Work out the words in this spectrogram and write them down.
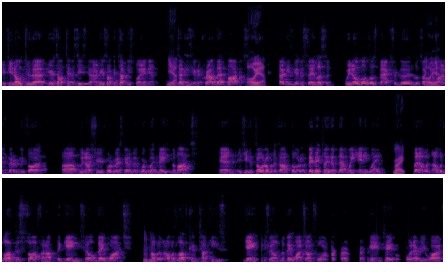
if you don't do that, here's how Tennessee's going. Here's how Kentucky's playing you. yeah. Kentucky's going to crowd that box. Oh yeah. Kentucky's going to say, "Listen, we know both those backs are good. Looks like Oh, the yeah. line's better than we thought. Uh, we're not sure your quarterback's got to be. We're putting eight in the box, and if you can throw it over the top, throw it. Over. They may play them that way anyway. Right. But I would I would love to soften up the game film they watch. Mhm. I would I would love Kentucky's game film that they watch on floor or game tape or whatever you watch.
